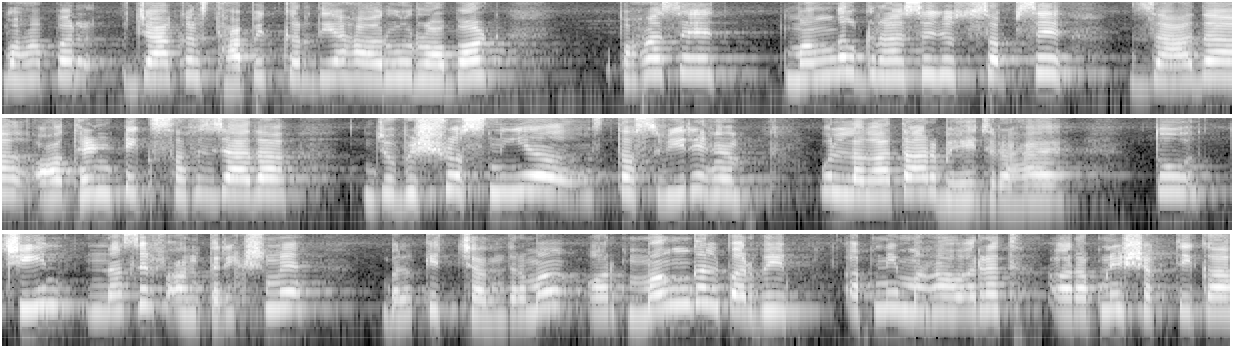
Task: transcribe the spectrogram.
वहाँ पर जाकर स्थापित कर दिया है और वो रोबोट वहाँ से मंगल ग्रह से जो सबसे ज़्यादा ऑथेंटिक सबसे ज़्यादा जो विश्वसनीय तस्वीरें हैं, वो लगातार भेज रहा है। तो चीन न सिर्फ़ अंतरिक्ष में, बल्कि चंद्रमा और मंगल पर भी अपनी महारथ और अपनी शक्ति का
